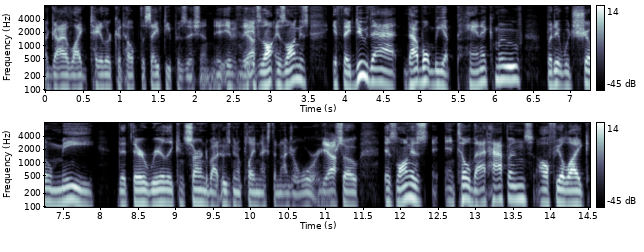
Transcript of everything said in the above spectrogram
a guy like Taylor could help the safety position. If, if, as, long, as long as if they do that, that won't be a panic move, but it would show me that they're really concerned about who's going to play next to Nigel Warrior. Yeah. So as long as until that happens, I'll feel like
